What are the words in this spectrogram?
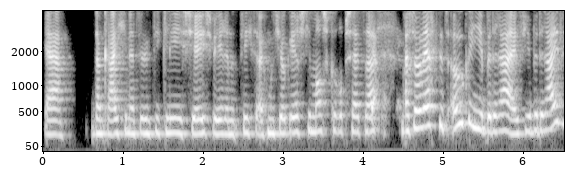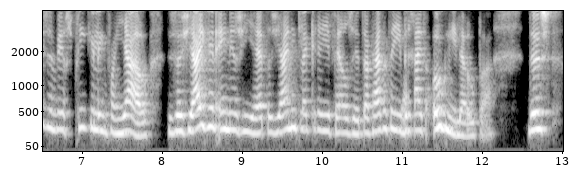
ja, dan krijg je natuurlijk die clichés weer in het vliegtuig. Moet je ook eerst je masker opzetten. Maar zo werkt het ook in je bedrijf. Je bedrijf is een weerspiegeling van jou. Dus als jij geen energie hebt, als jij niet lekker in je vel zit, dan gaat het in je bedrijf ook niet lopen. Dus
